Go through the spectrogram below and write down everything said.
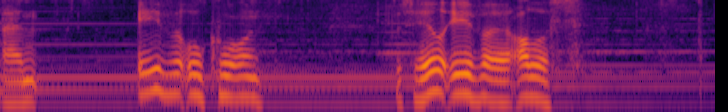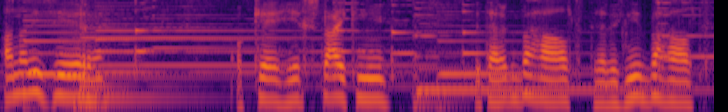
En even ook gewoon, dus heel even alles analyseren. Oké, hier sta ik nu. Dit heb ik behaald, dit heb ik niet behaald.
